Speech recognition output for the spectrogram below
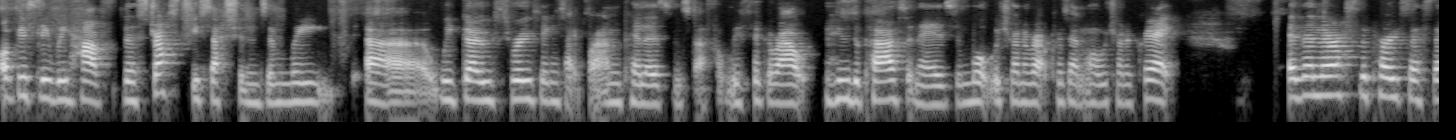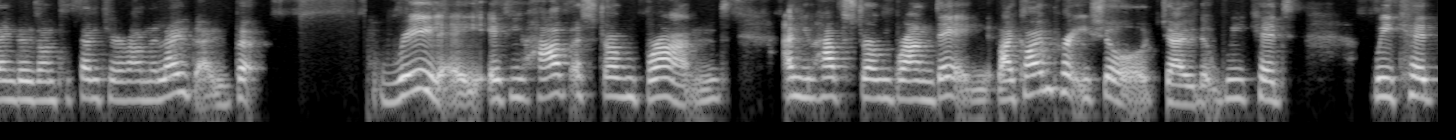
obviously we have the strategy sessions and we uh, we go through things like brand pillars and stuff and we figure out who the person is and what we're trying to represent what we're trying to create. And then the rest of the process then goes on to center around the logo. But really if you have a strong brand and you have strong branding like i'm pretty sure joe that we could we could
